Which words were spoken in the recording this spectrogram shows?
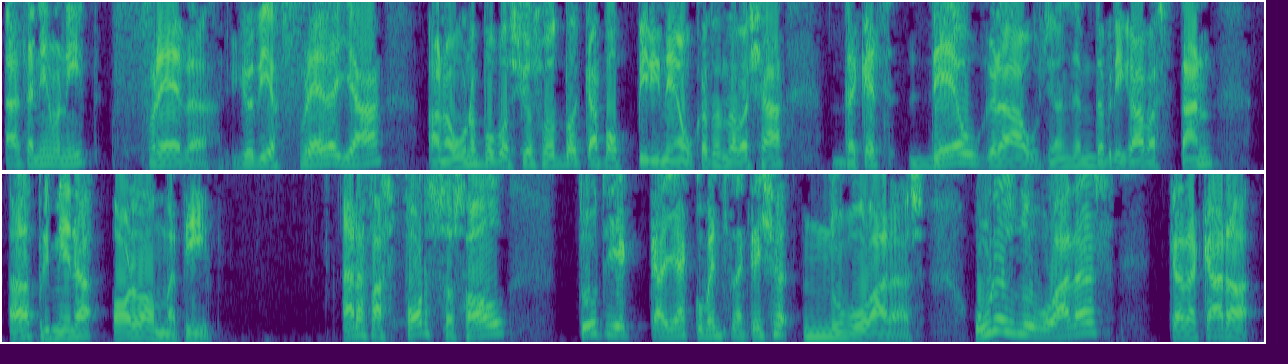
a tenir una nit freda. Jo diria freda ja en alguna població, sobretot del cap al Pirineu, que han de baixar d'aquests 10 graus. Ja ens hem d'abrigar bastant a primera hora del matí. Ara fa força sol, tot i que ja comencen a créixer nuvolades. Unes nuvolades que de cara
